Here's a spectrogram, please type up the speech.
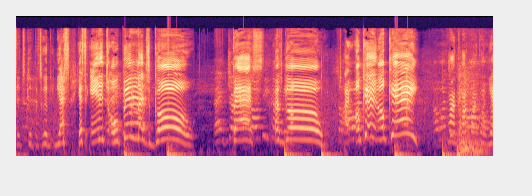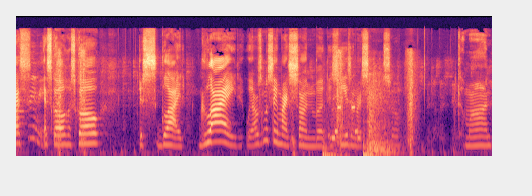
that's good. That's good. Yes, yes, and it's open. Let's go. Best. Let's go. I, okay, okay. Come on, come on, come on, come on. Yes, let's go. Let's go. Just glide. Glide. Wait, I was going to say my son, but he isn't my son, so. Come on.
